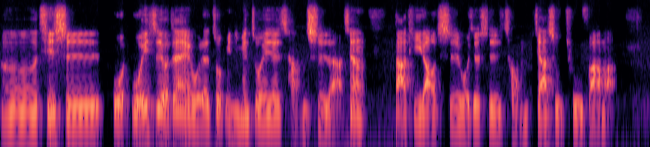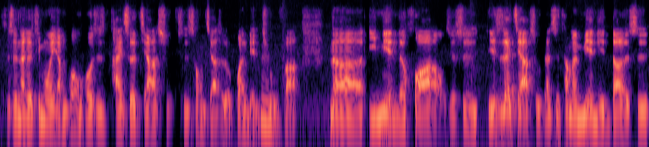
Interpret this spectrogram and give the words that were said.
呃，其实我我一直有在我的作品里面做一些尝试的，像。大体老师，我就是从家属出发嘛，就是那个寂寞阳光，或者是拍摄家属，是从家属的观点出发。那一念的话，我就是也是在家属，但是他们面临到的是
